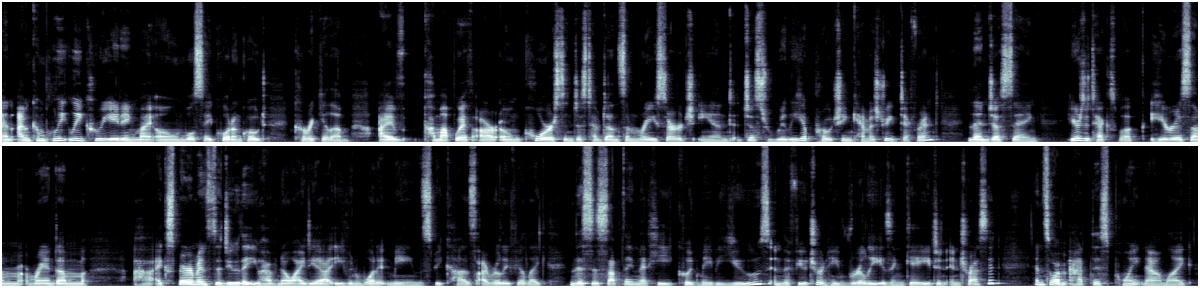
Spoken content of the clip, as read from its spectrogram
And I'm completely creating my own, we'll say, quote unquote, curriculum. I've come up with our own course and just have done some research and just really approaching chemistry different than just saying, here's a textbook, here is some random uh, experiments to do that you have no idea even what it means because I really feel like this is something that he could maybe use in the future and he really is engaged and interested. And so I'm at this point now, I'm like,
